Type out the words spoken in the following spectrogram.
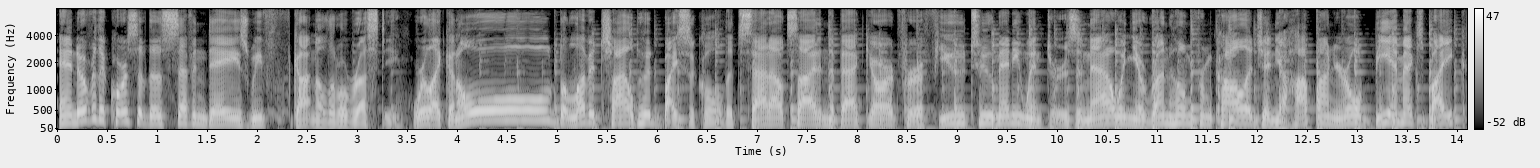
And over the course of those seven days, we've gotten a little rusty. We're like an old, beloved childhood bicycle that sat outside in the backyard for a few too many winters. And now, when you run home from college and you hop on your old BMX bike,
